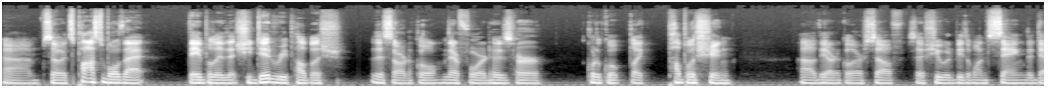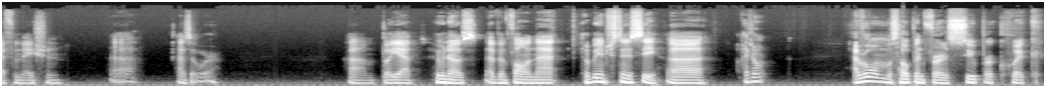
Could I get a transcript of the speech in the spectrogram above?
Um, so it's possible that they believe that she did republish this article, and therefore it is her quote unquote like publishing uh, the article herself. So she would be the one saying the defamation, uh, as it were. Um, but yeah, who knows? I've been following that. It'll be interesting to see. Uh, I don't. Everyone was hoping for a super quick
